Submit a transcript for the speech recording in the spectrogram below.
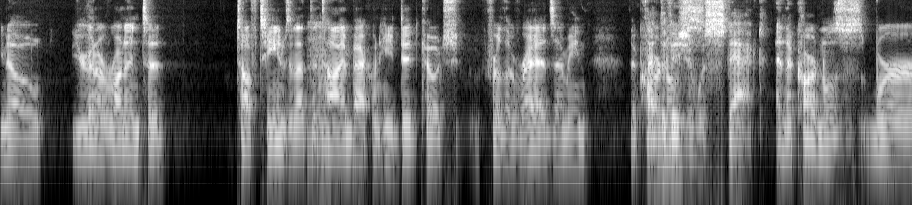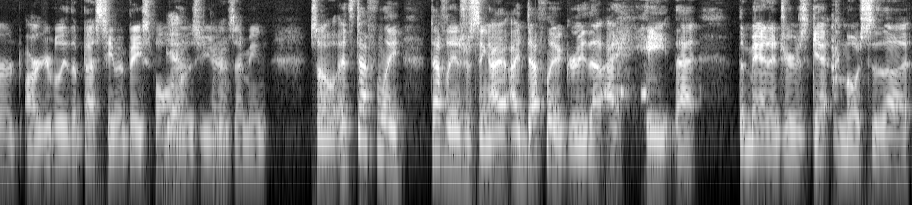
you know, you're gonna run into tough teams, and at the Mhm. time back when he did coach for the Reds, I mean, the That division was stacked. and the Cardinals were arguably the best team in baseball Yeah, in those years. I mean, so it's definitely definitely interesting. I, I definitely agree that I hate that the managers get most of the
